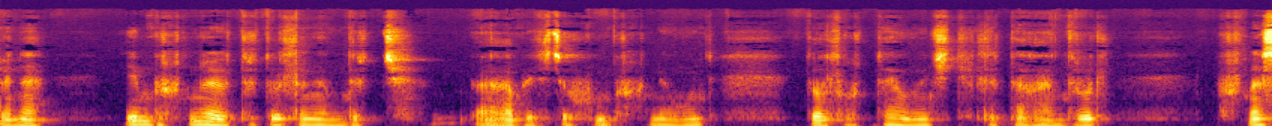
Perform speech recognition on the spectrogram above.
байна. Ийм Бурхнаар өдөрдүүлэн амьдарч байгаа бид зөвхөн Бурхны үгэнд дуулууртай үнэн сэтгэлээр байгаа амьдрал Бурхнаас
